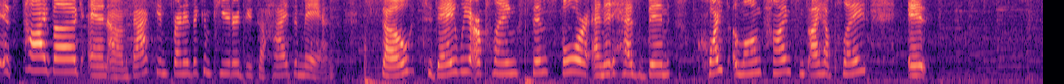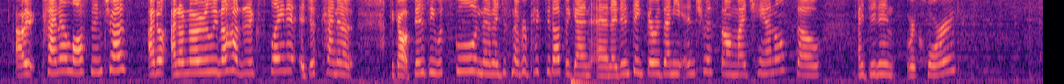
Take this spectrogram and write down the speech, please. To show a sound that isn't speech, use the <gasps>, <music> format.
it's Tybug, and I'm back in front of the computer due to high demand. So, today we are playing Sims 4, and it has been quite a long time since I have played. It I kind of lost interest. I don't I don't know, really know how to explain it. It just kind of I got busy with school and then I just never picked it up again and I didn't think there was any interest on my channel, so I didn't record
